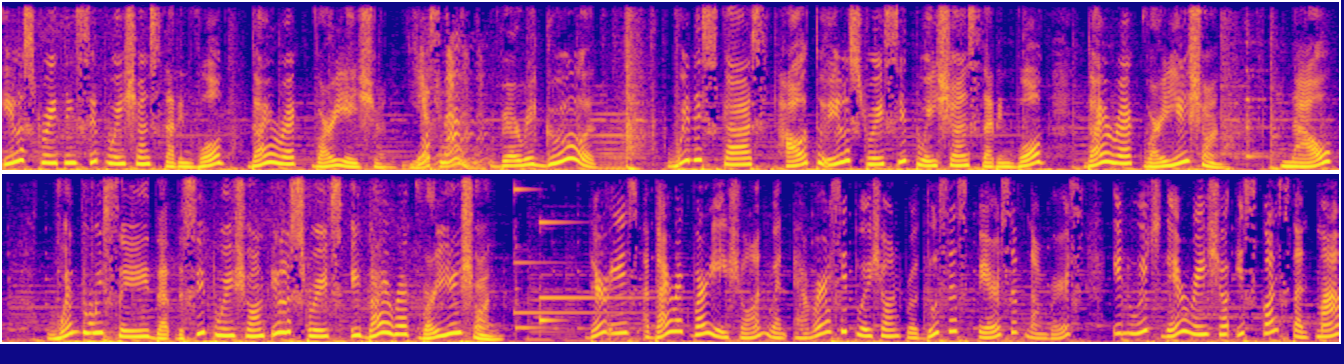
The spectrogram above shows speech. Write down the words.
illustrating situations that involve direct variation. Yes, ma'am. Very good! We discussed how to illustrate situations that involve direct variation. Now, when do we say that the situation illustrates a direct variation? There is a direct variation whenever a situation produces pairs of numbers in which their ratio is constant, ma'am.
